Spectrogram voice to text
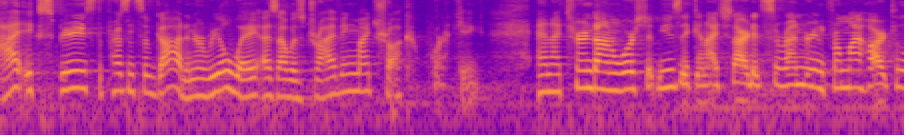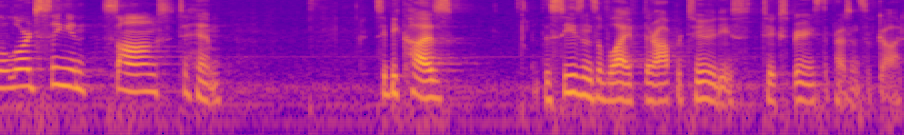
I experienced the presence of God in a real way as I was driving my truck working. And I turned on worship music and I started surrendering from my heart to the Lord, singing songs to Him. See, because the seasons of life, they're opportunities to experience the presence of God,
